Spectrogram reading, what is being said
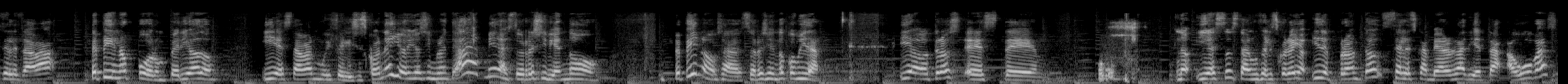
se les daba pepino por un periodo y estaban muy felices con ello. Yo simplemente, ah, mira, estoy recibiendo pepino, o sea, estoy recibiendo comida. Y a otros, este, no, y estos están muy felices con ello. Y de pronto se les cambiaron la dieta a uvas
